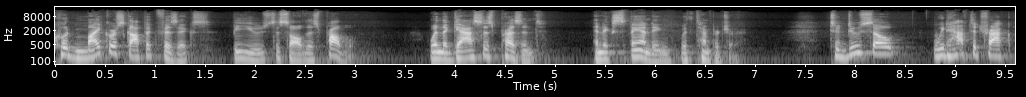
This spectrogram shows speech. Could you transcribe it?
Could microscopic physics be used to solve this problem when the gas is present and expanding with temperature? To do so, we'd have to track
